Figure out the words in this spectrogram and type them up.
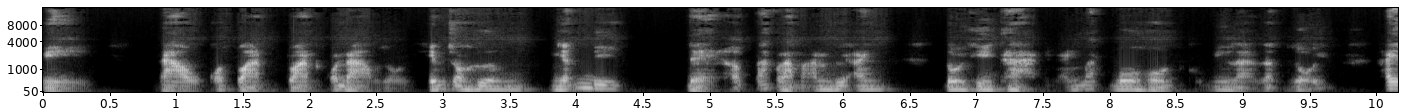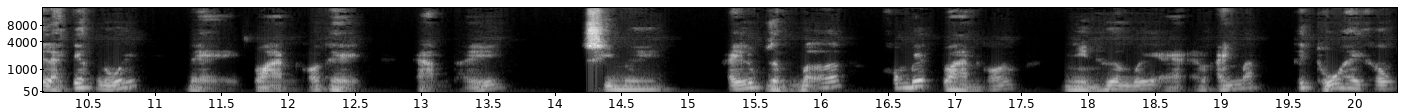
Vì đào có toàn toàn có đào rồi khiến cho hương nhẫn đi để hợp tác làm ăn với anh. Đôi khi thả ánh mắt vô hồn cũng như là giận dỗi hay là tiếc nuối để toàn có thể cảm thấy si mê. Hay lúc dừng mỡ, không biết toàn có nhìn hương với ánh mắt thích thú hay không.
